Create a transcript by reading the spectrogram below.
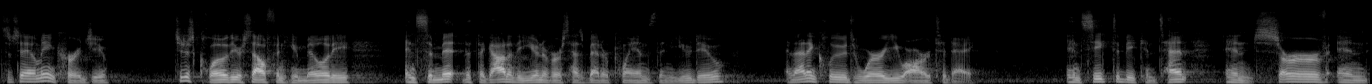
So today, let me encourage you to just clothe yourself in humility and submit that the God of the universe has better plans than you do. And that includes where you are today. And seek to be content and serve and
